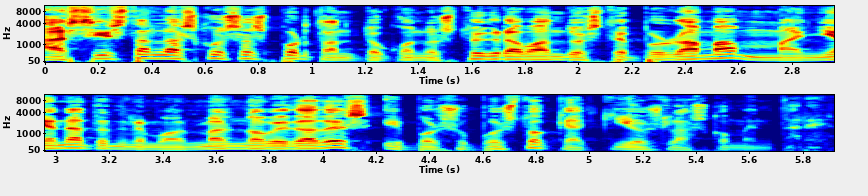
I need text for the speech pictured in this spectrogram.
Así están las cosas, por tanto, cuando estoy grabando este programa, mañana tendremos más novedades y por supuesto que aquí os las comentaré.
